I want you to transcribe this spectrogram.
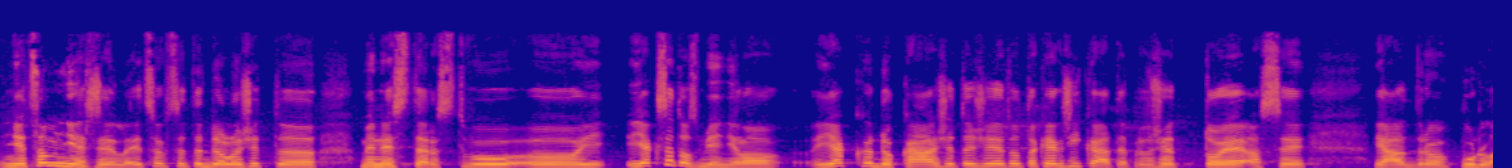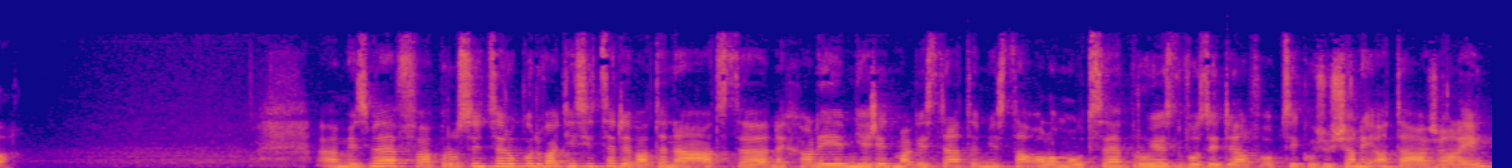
uh, něco měřili, co chcete doložit uh, ministerstvu. Uh, jak se to změnilo? Jak dokážete, že je to tak, jak říkáte? Protože to je asi jádro pudla. My jsme v prosinci roku 2019 nechali měřit magistrátem města Olomouce průjezd vozidel v obci Kožušany a Tážaly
